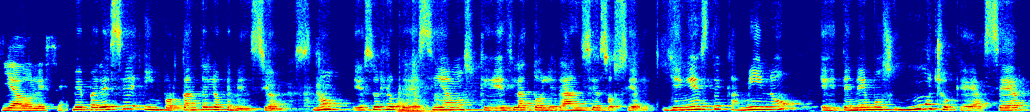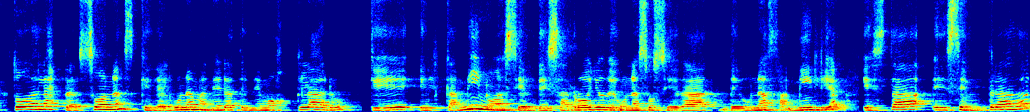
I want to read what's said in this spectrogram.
y adolescentes? Me parece importante lo que mencionas, ¿no? Eso es lo que decíamos que es la tolerancia social. Y en este camino eh, tenemos mucho que hacer todas las personas que de alguna manera tenemos claro que el camino hacia el desarrollo de una sociedad, de una familia, está eh, centrada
